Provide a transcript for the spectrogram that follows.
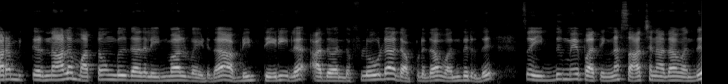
ஆரம்பிக்கிறதுனால மற்றவங்களுக்கு அதில் இன்வால்வ் ஆகிடுதா அப்படின்னு தெரியல. அது அந்த ஃப்ளோவில் அது அப்படி தான் வந்துடுது ஸோ இதுவுமே பார்த்தீங்கன்னா சாச்சனா தான் வந்து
